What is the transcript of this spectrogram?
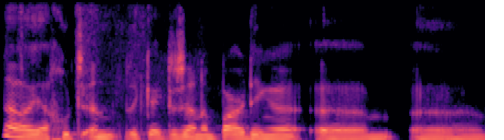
Nou ja, goed. En kijk, er zijn een paar dingen. ehm, ehm,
